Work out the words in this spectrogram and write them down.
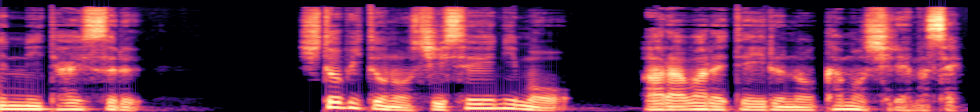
延に対する人々の姿勢にも現れているのかもしれません。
